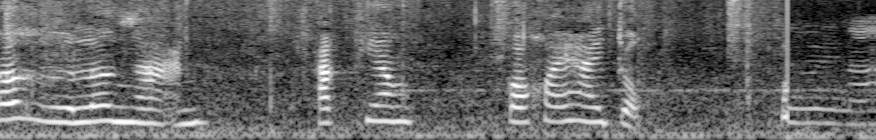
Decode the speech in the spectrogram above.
ก็คือเลิกงาน พักเที่ยงก็ค่อยให้จบ คือเลยนะ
